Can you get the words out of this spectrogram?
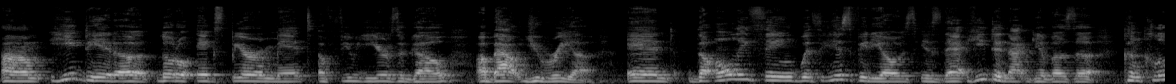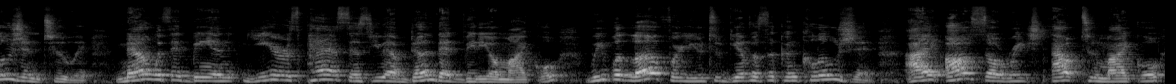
um, he did a little experiment a few years ago about urea. And the only thing with his videos is that he did not give us a conclusion to it. Now with it being years past since you have done that video, Michael, we would love for you to give us a conclusion. I also reached out to Michael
